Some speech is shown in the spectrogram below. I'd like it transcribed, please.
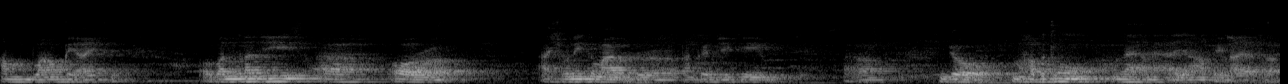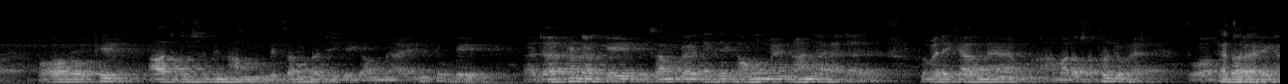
हम वहाँ पे आए थे। वंदना जी और अश्विनी कुमार पंकज जी की जो मोहब्बतों ने हमें यहाँ पे लाया था। और फिर आज दूसरे दिन हम बिरसा मुंडा जी के गाँव में आए हैं क्योंकि झारखंड के बिरसा मुंडा जी के गाँव में ना जाया जाए तो मेरे ख्याल में हमारा सफ़र जो है वो अधूरा रहेगा।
